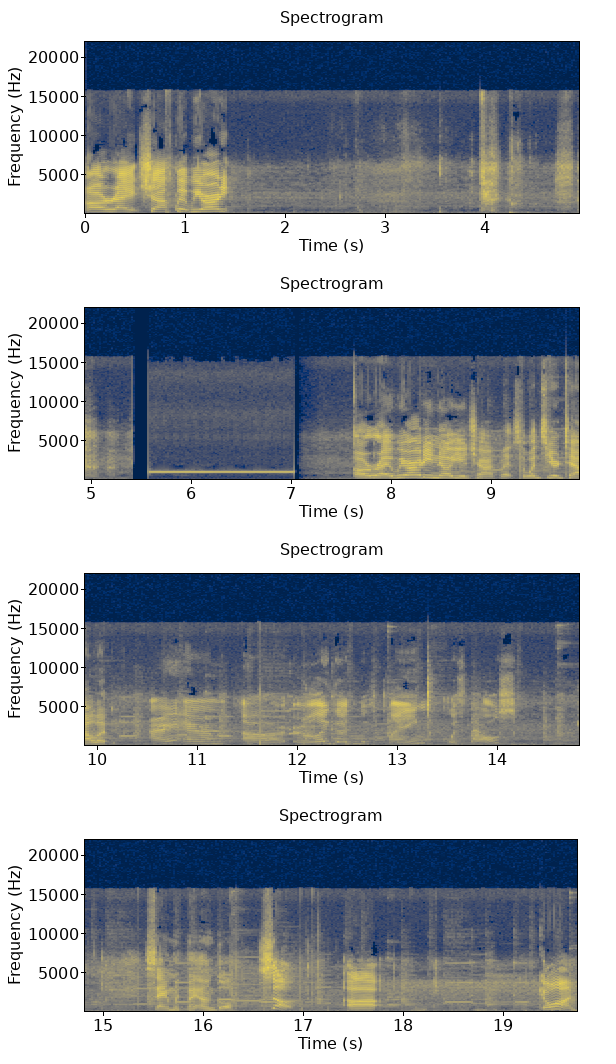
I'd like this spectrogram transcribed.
All right, chocolate. We already All right, we already know you, chocolate. So what's your talent? I am uh, really good with playing with balls. Same with my uncle. So, uh, go on.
